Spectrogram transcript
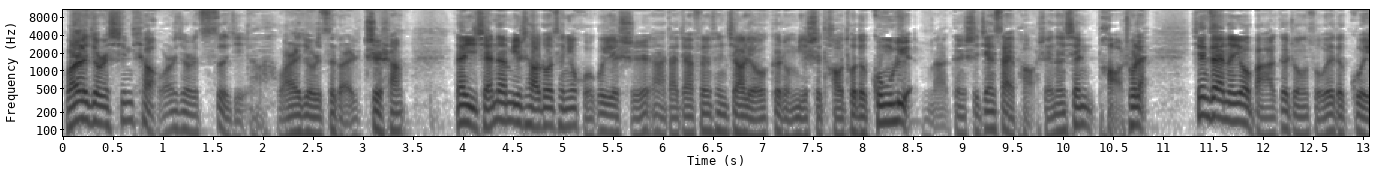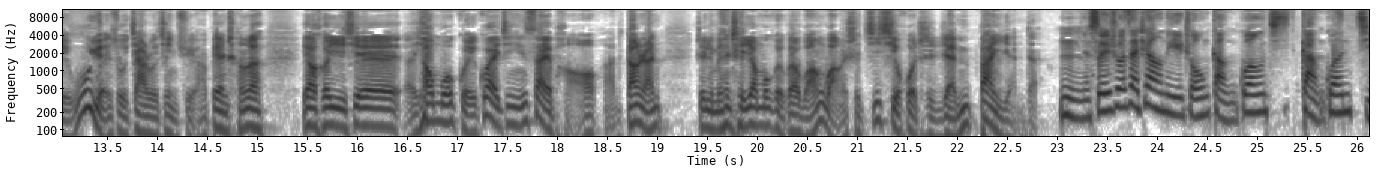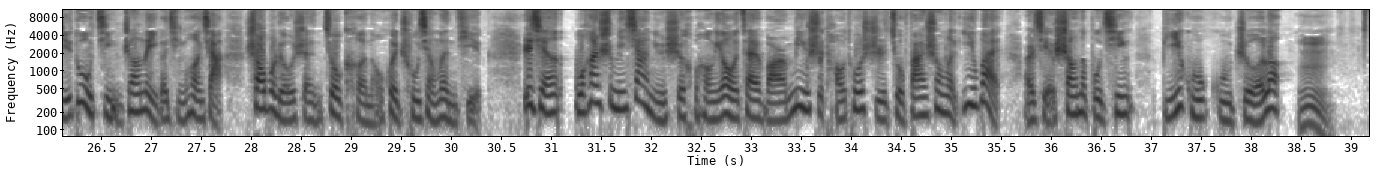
玩的就是心跳，玩的就是刺激啊，玩的就是自个儿智商。那以前呢，密室逃脱曾经火过一时啊，大家纷纷交流各种密室逃脱的攻略啊，跟时间赛跑，谁能先跑出来。现在呢，又把各种所谓的鬼屋元素加入进去啊，变成了要和一些妖魔鬼怪进行赛跑啊。当然，这里面这妖魔鬼怪往往是机器或者是人扮演的。嗯，所以说在这样的一种感官感官极度紧张的一个情况下，稍不留神就可能会出现问题。日前，武汉市民夏女士和朋友在玩密室逃脱时就发生了意外，而且伤得不轻，鼻骨骨折了。嗯，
